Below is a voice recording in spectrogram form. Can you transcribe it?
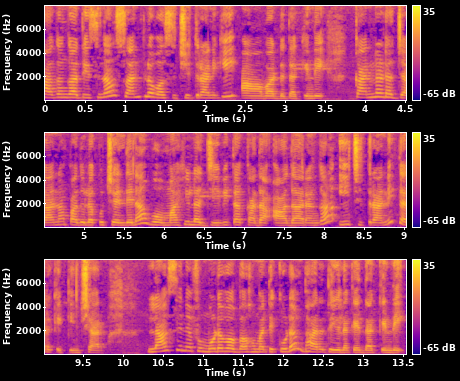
భాగంగా తీసిన సన్ఫ్లవర్స్ చిత్రానికి ఆ అవార్డు దక్కింది. కన్నడ జానపదులకు చెందిన ఓ మహిళ జీవిత కథ ఆధారంగా ఈ చిత్రం చిత్రాన్ని తెరకెక్కించారు. లాసినెఫ్ మూడవ బహుమతి కూడా భారతీయులకే దక్కింది.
